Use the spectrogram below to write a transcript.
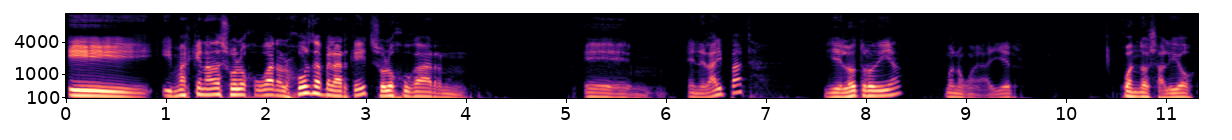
Y, y más que nada suelo jugar a los juegos de Apple Arcade, suelo jugar eh, en el iPad. Y el otro día, bueno, bueno, ayer, cuando salió,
